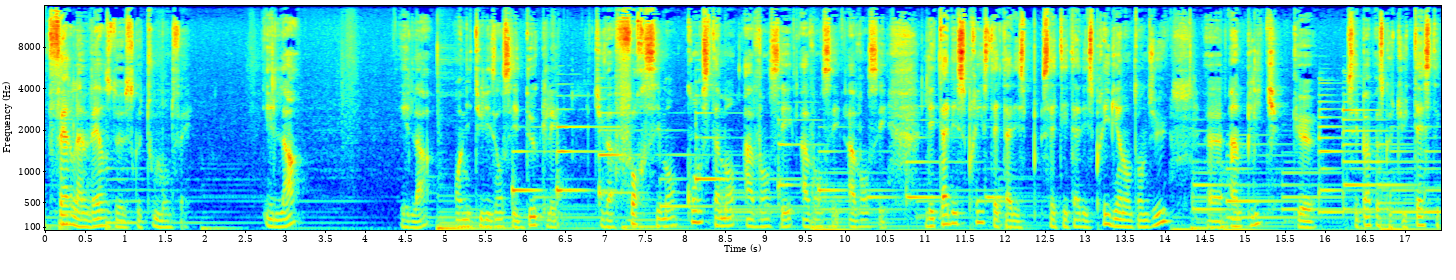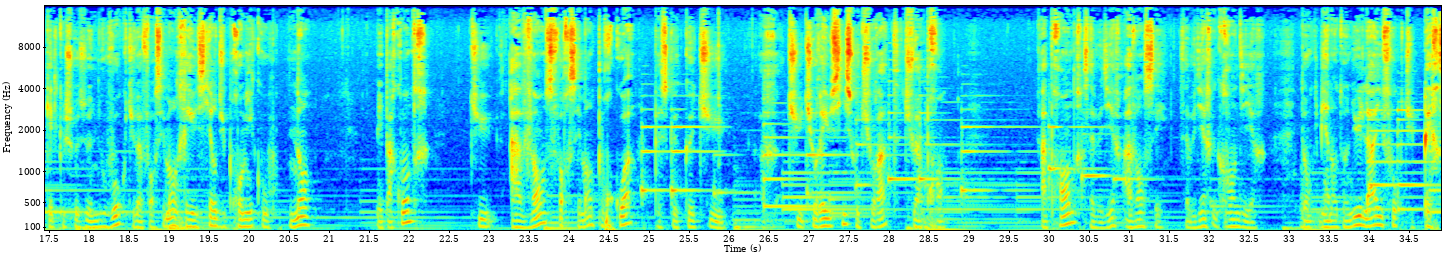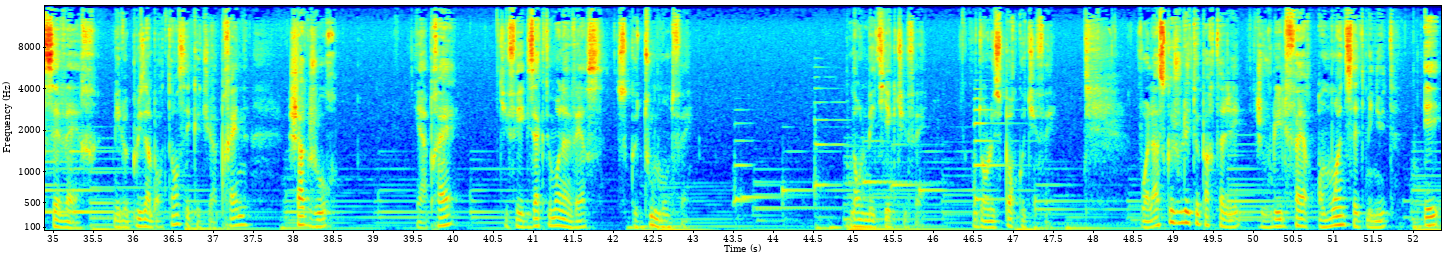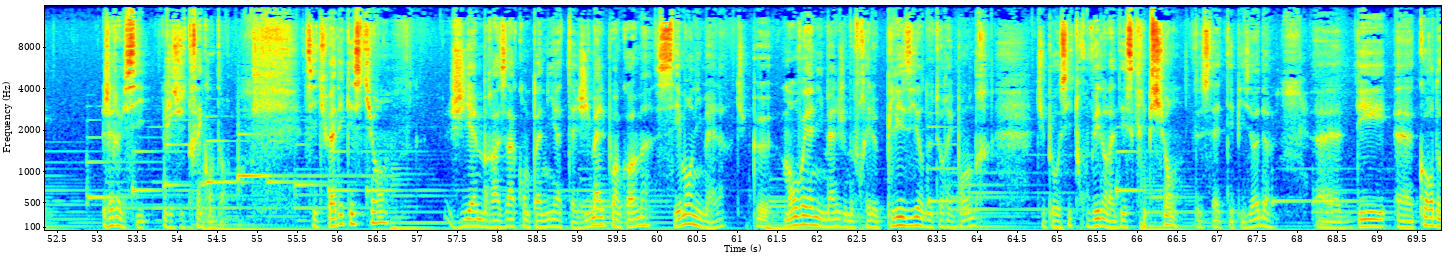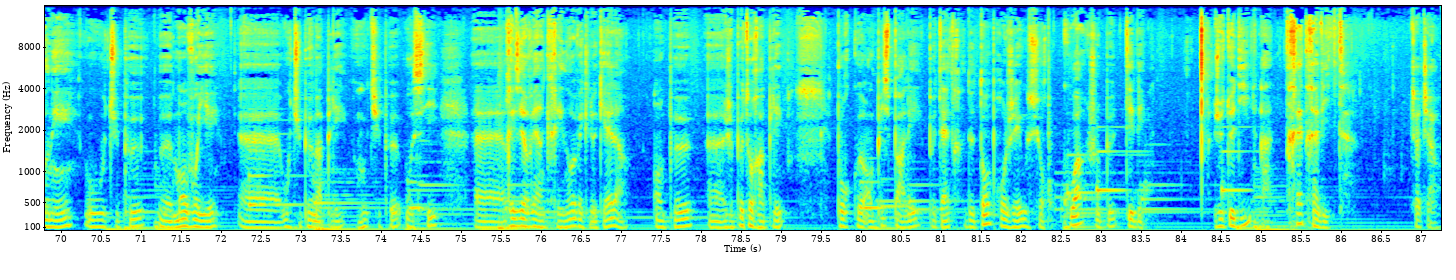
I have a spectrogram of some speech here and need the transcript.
faire l'inverse de ce que tout le monde fait. Et là, et là, en utilisant ces deux clés, tu vas forcément constamment avancer, avancer, avancer. L'état d'esprit, cet état d'esprit, bien entendu, euh, implique que c'est pas parce que tu testes quelque chose de nouveau que tu vas forcément réussir du premier coup. Non. Mais par contre, tu avances forcément. Pourquoi? Parce que tu, tu, tu réussisses ou tu rates, tu apprends. Apprendre, ça veut dire avancer, ça veut dire grandir. Donc bien entendu, là, il faut que tu persévères. Mais le plus important, c'est que tu apprennes chaque jour. Et après, tu fais exactement l'inverse, ce que tout le monde fait. Dans le métier que tu fais ou dans le sport que tu fais. Voilà ce que je voulais te partager. Je voulais le faire en moins de 7 minutes et j'ai réussi. Je suis très content. Si tu as des questions, jmbrazacompagnie.gmail.com, c'est mon email. Tu peux m'envoyer un email, je me ferai le plaisir de te répondre. Tu peux aussi trouver dans la description de cet épisode euh, des euh, coordonnées où tu peux euh, m'envoyer, où tu peux m'appeler, où tu peux aussi réserver un créneau avec lequel on peut, je peux te rappeler pour qu'on puisse parler peut-être de ton projet ou sur quoi je peux t'aider. Je te dis à très très vite. Tchau, tchau.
